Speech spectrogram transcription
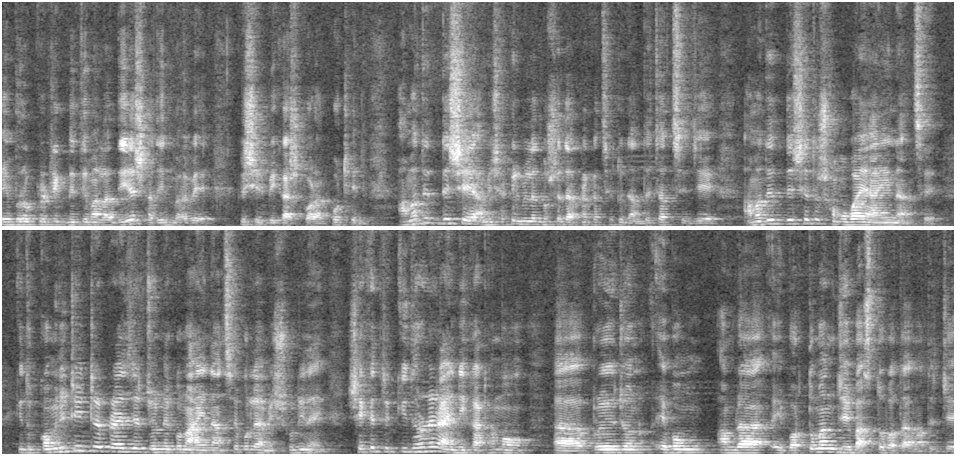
এই ব্যুরোক্রেটিক নীতিমালা দিয়ে স্বাধীনভাবে কৃষির বিকাশ করা কঠিন। আমাদের দেশে, আমি শাকিল মিলাদ মোর্শেদ আপনার কাছে একটু জানতে চাচ্ছি যে, আমাদের দেশে তো সমবায় আইন আছে। কিন্তু কমিউনিটি এন্টারপ্রাইজের জন্য কোনো আইন আছে বলে আমি শুনি নাই। সেক্ষেত্রে কি ধরনের আইনি কাঠামো প্রয়োজন এবং আমরা এই বর্তমান যে বাস্তবতা, আমাদের যে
